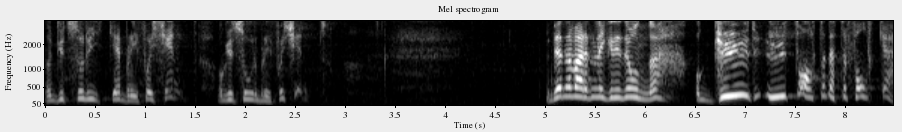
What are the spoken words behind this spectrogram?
Når Guds rike blir forkynt, og Guds ord blir forkynt. Denne verden ligger i det onde, og Gud utvalgte dette folket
